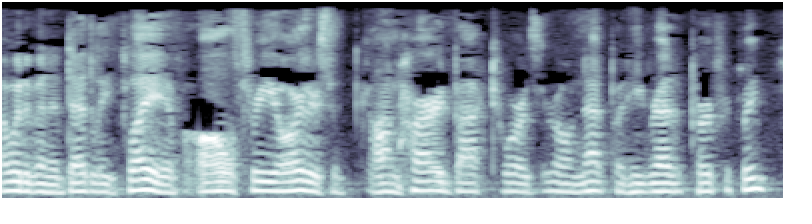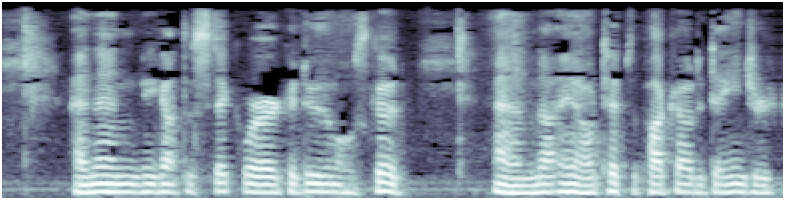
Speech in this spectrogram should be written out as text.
That would have been a deadly play if all three Oilers had gone hard back towards their own net, but he read it perfectly. And then he got the stick where it could do the most good and, uh, you know, tip the puck out of danger.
